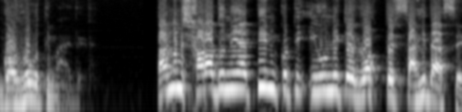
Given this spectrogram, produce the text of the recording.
গর্ভবতী মায়েদের। তার মানে সারা দুনিয়ায় তিন কোটি ইউনিটের রক্তের চাহিদা আছে।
